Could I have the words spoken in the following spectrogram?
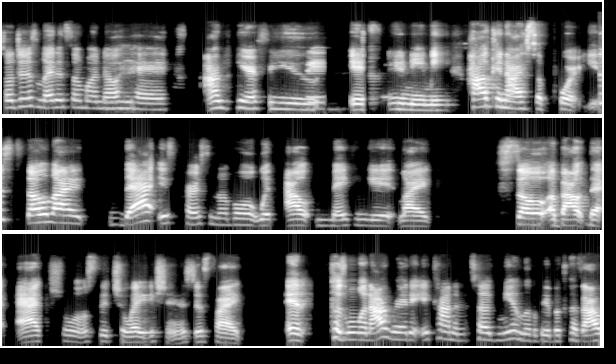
So just letting someone know, mm-hmm. hey, I'm here for you if you need me. How can I support you? So, like, that is personable without making it like so about the actual situation. It's just like, and because when I read it, it kind of tugged me a little bit because I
